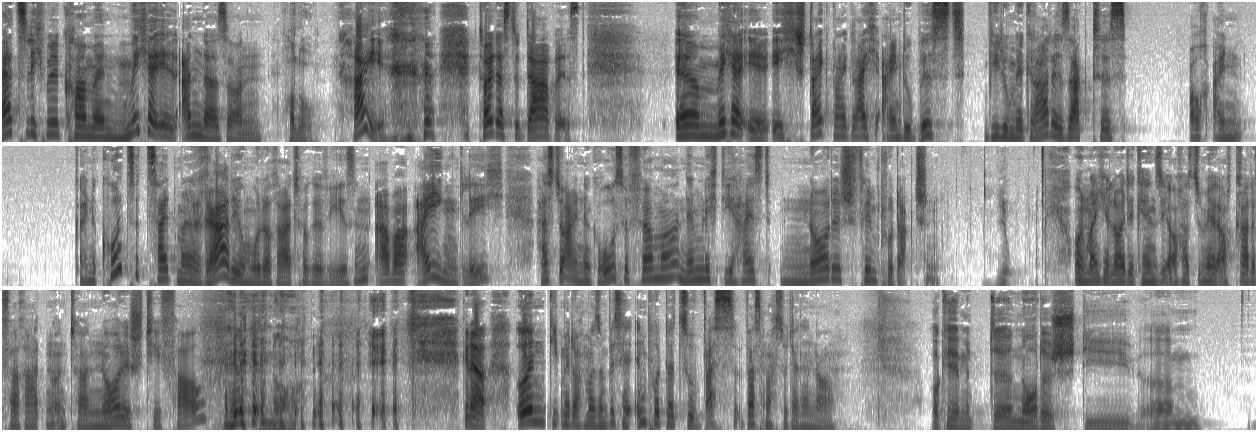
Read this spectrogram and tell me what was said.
Herzlich willkommen, Michael Anderson. Hallo. Hi, toll, dass du da bist. Ähm, Michael, ich steig mal gleich ein. Du bist, wie du mir gerade sagtest, auch ein, eine kurze Zeit mal Radiomoderator gewesen, aber eigentlich hast du eine große Firma, nämlich die heißt Nordisch Film Production. Und manche Leute kennen sie auch, hast du mir auch gerade verraten, unter Nordisch TV. Genau. genau. Und gib mir doch mal so ein bisschen Input dazu. Was, was machst du da genau? Okay, mit äh, Nordisch, die ähm,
